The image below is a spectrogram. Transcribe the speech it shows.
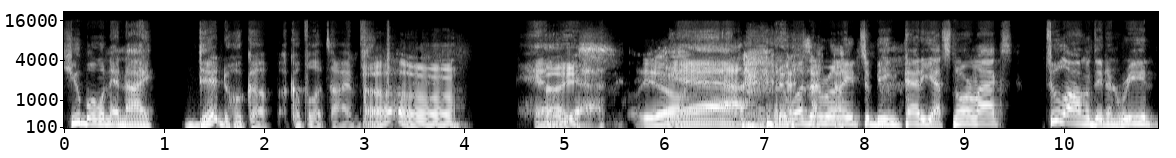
Cubone and I did hook up a couple of times. oh, Hell nice. yeah. yeah. Yeah. but it wasn't related to being petty at Snorlax. Too long didn't read.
